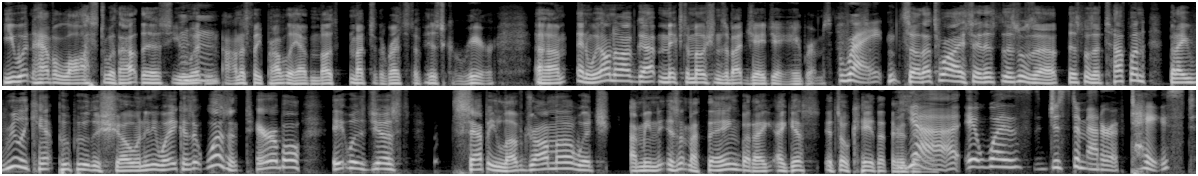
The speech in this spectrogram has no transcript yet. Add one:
You wouldn't have a Lost without this. You Mhm. wouldn't honestly probably have much much of the rest of his career. Um, and we all know I've got mixed emotions about J.J. Abrams. Right. So that's why I say this this was a this was a tough one. But I really can't poo poo the show in any way because it wasn't terrible. It was just sappy love drama, which I mean isn't my thing. But I, I guess it's okay that they're there. Yeah, it was just a matter of taste.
